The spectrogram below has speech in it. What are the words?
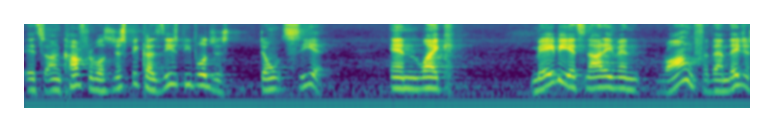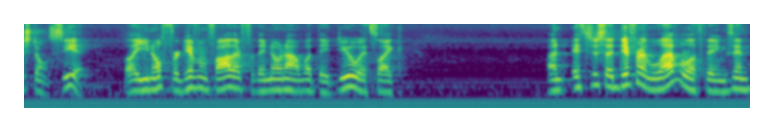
it's uncomfortable, is just because these people just don't see it. And like, maybe it's not even wrong for them. They just don't see it. Like, you know, forgive them, Father, for they know not what they do. It's like, an, it's just a different level of things. And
